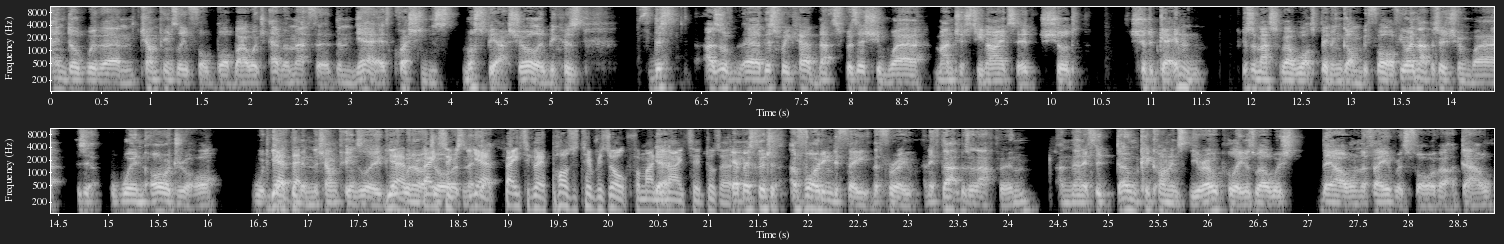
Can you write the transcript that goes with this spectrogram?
end up with um, Champions League football by whichever method, then yeah, questions must be asked surely because this as of uh, this weekend, that's a position where Manchester United should should get in. It doesn't matter about what's been and gone before. If you're in that position where is it a win or a draw would Yeah, get them that- in the Champions League, Yeah, win or a draw, isn't it? yeah, basically a positive result for Man Yeah. United, does it? Yeah, basically just avoiding defeat, the through. And if that doesn't happen, and then if they don't kick on into the Europa League as well, which they are one of the favourites for without a doubt,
